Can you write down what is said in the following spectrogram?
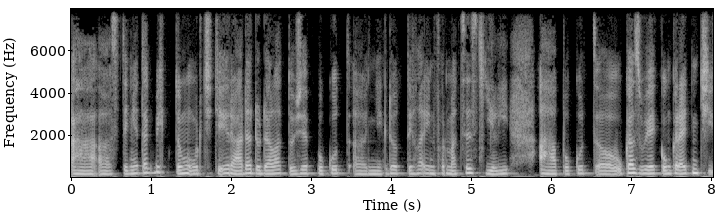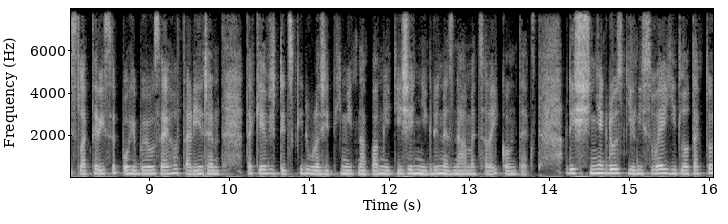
A eh, stejně tak bych k tomu určitě i ráda dodala to, že pokud eh, někdo tyhle informace sdílí a pokud ukazuje konkrétní čísla, které se pohybují za jeho talířem, tak je vždycky důležitý mít na paměti, že nikdy neznáme celý kontext. Když někdo sdílí svoje jídlo, tak to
